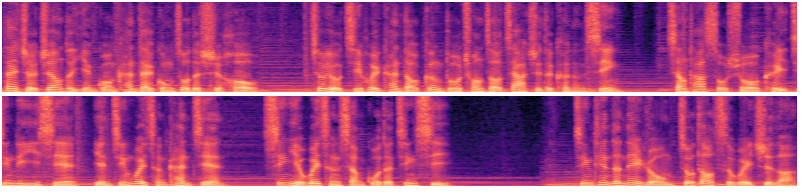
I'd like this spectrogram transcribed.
带着这样的眼光看待工作的时候，就有机会看到更多创造价值的可能性。像他所说，可以经历一些眼睛未曾看见、心也未曾想过的惊喜。今天的内容就到此为止了，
